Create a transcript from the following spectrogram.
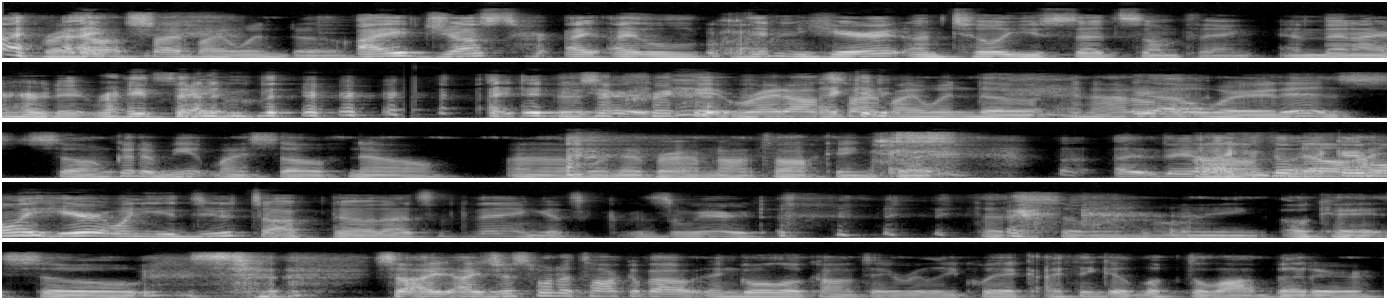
I- right I- outside my window. I just I, I didn't hear it until you said something, and then I heard it right then and there. I didn't. There's a it. cricket right outside my window, and I don't know where it is. So I'm gonna mute myself now uh, whenever I'm not talking. But I, dude, I, Um, can, no, I can I- only hear it when you do talk, though. That's the thing. It's it's weird. that's so annoying. Okay, so so, so I, I just want to talk about N'Golo Kanté really quick. I think it looked a lot better.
